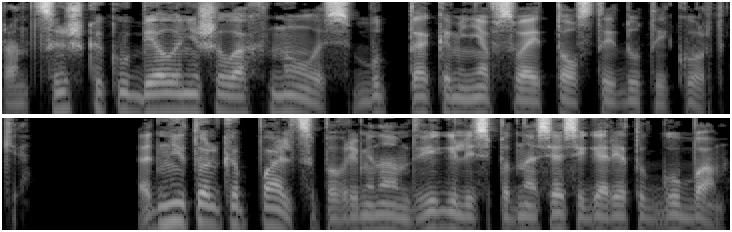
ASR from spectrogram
Францишка Кубела не шелохнулась, будто окаменев в своей толстой дутой куртке. Одни только пальцы по временам двигались, поднося сигарету к губам,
